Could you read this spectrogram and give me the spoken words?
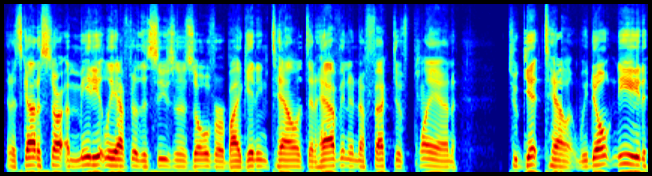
and it's got to start immediately after the season is over by getting talent and having an effective plan to get talent. We don't need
